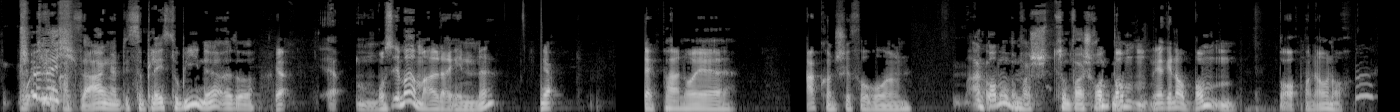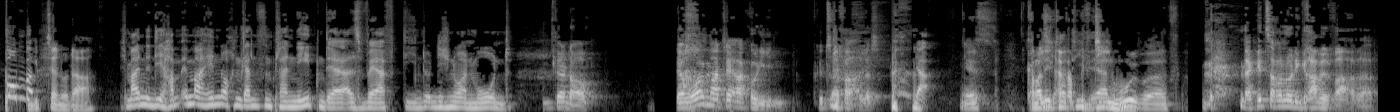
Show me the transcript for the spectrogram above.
Ich Natürlich. gerade sagen, das ist the place to be, ne? Also, Ja, muss immer mal dahin, ne? Ja. Vielleicht ein paar neue Arkon-Schiffe holen. Arkon zum, Versch zum Verschrotten. Bomben. Ja, genau, Bomben braucht man auch noch. Die Bombe! gibt's ja nur da. Ich meine, die haben immerhin noch einen ganzen Planeten, der als Werft dient und nicht nur einen Mond. Genau. Der Walmart der Arkoniden. Gibt's einfach alles. Ja. Ist qualitativ eher ein. Woolworth. Da gibt's aber nur die Grabbelware.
